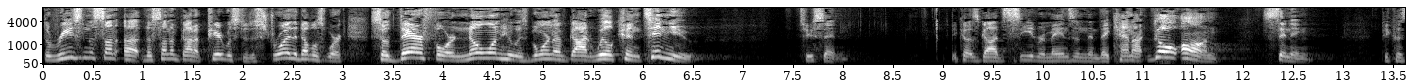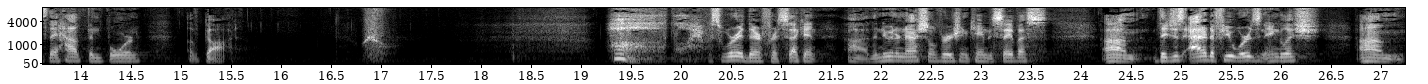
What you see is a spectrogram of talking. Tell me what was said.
The reason the son, uh, the son of God appeared was to destroy the devil's work. So therefore, no one who is born of God will continue to sin. Because God's seed remains in them. They cannot go on sinning because they have been born of God. Oh, boy, I was worried there for a second. Uh, the New International Version came to save us. Um, they just added a few words in English. Um,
